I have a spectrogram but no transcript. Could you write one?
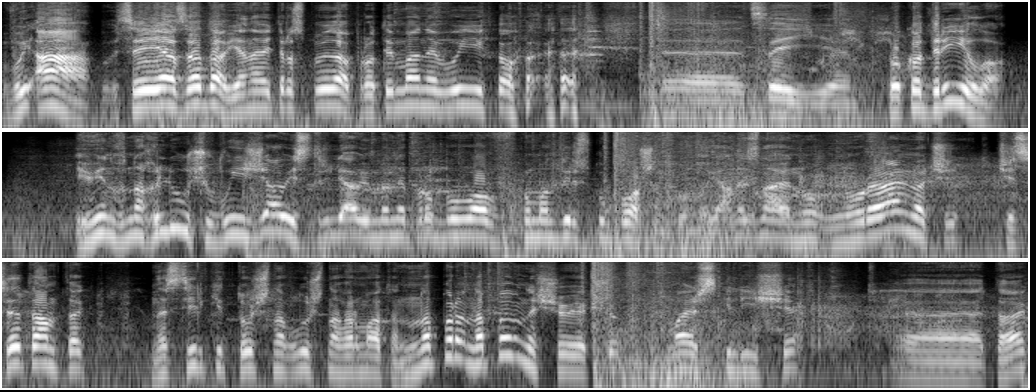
Ви... А, це я згадав, я навіть розповідав, проти мене виїхав е, цей е, Кокодріло. І він в наглючу виїжджав і стріляв і мене пробував в командирську башенку. Ну я не знаю, ну, ну реально, чи, чи це там так настільки точна влучна гармата. Ну напевне, що якщо маєш скіліще, е, так,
